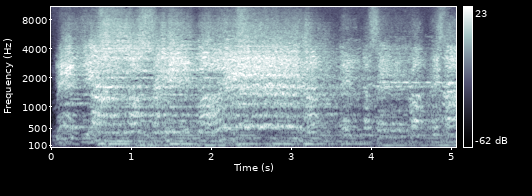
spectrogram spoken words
Mettiamo a salire in polena, nella serra pesata,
